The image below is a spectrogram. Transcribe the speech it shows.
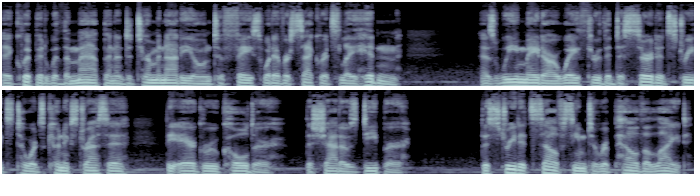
equipped with the map and a determination to face whatever secrets lay hidden. As we made our way through the deserted streets towards Königstrasse, the air grew colder, the shadows deeper. The street itself seemed to repel the light,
